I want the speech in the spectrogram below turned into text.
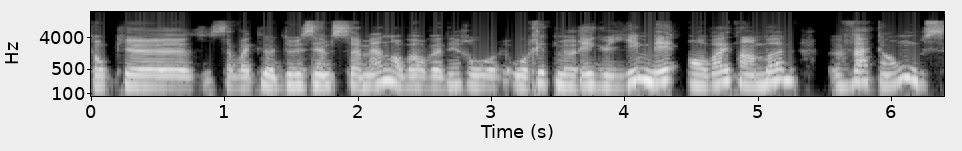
Donc, ça va être la deuxième semaine. On va revenir au, rythme régulier, mais on va être en mode vacances.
